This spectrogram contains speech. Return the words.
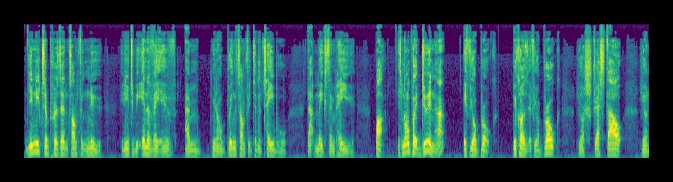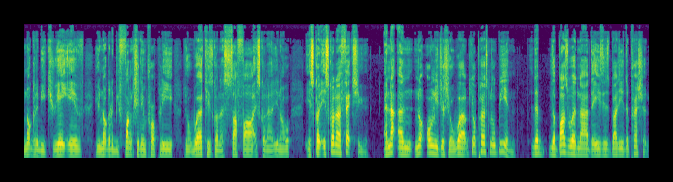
you need to present something new. You need to be innovative and, you know, bring something to the table that makes them pay you. But it's no point doing that if you're broke. Because if you're broke, you're stressed out, you're not going to be creative, you're not going to be functioning properly, your work is going to suffer, it's going to, you know, it's going it's going to affect you. And that, and not only just your work, your personal being. The the buzzword nowadays is bloody depression.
